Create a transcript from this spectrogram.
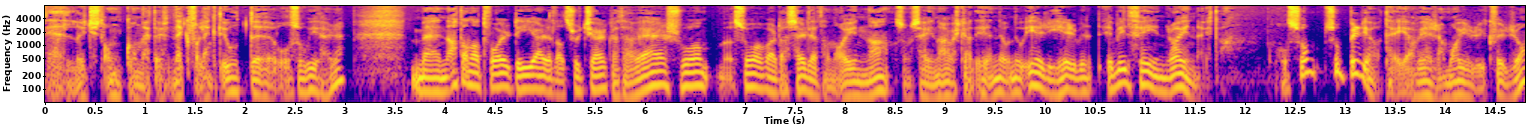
det er litt onkel, det er nekk for lengt ute, og så videre. Men at han har tvær dier, eller så kjær hva det var, så, så var det særlig at han øyna, som sier, nei, hva skal det, nå er jeg her, jeg vil fein røyne, ikke Og så, så begynner jeg å være møyre i kvirro,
